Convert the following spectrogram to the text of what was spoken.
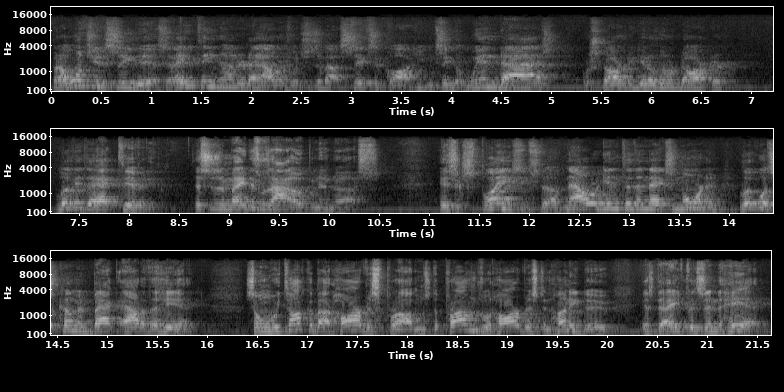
But I want you to see this, at eighteen hundred hours, which is about six o'clock, you can see the wind dies, we're starting to get a little darker. Look at the activity. This is amazing, this was eye-opening to us. It's explaining some stuff. Now we're getting to the next morning, look what's coming back out of the head. So when we talk about harvest problems, the problems with harvest and honeydew is the aphids in the head.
